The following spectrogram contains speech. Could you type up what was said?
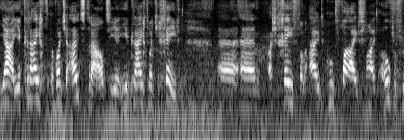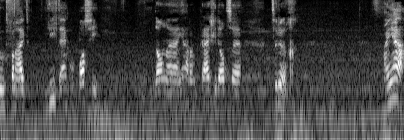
ja, je krijgt wat je uitstraalt. Je, je krijgt wat je geeft. Uh, en als je geeft vanuit good vibes, vanuit overvloed, vanuit liefde en compassie, dan, ja, dan krijg je dat terug. Maar ja,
